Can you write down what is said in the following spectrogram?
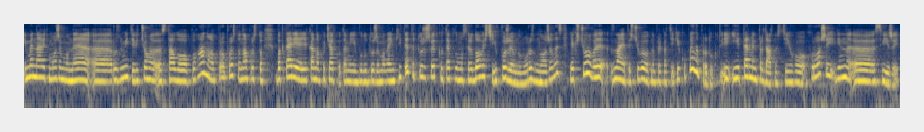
і ми навіть можемо не е, розуміти, від чого стало погано, а про просто-напросто бактерія, яка на початку там її було дуже маленький титр, дуже швидко в теплому середовищі і в поживному розмножилась. Якщо ви знаєте, що ви, от, наприклад, тільки купили продукт, і, і термін придатності його хороший, він е, свіжий.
